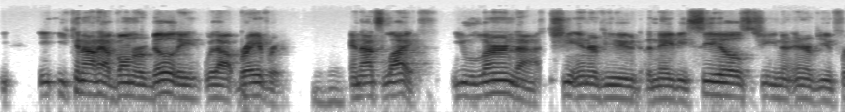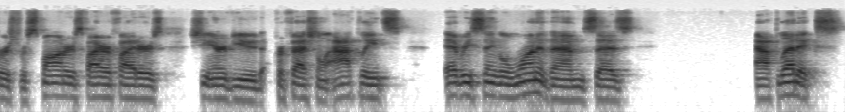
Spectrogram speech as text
You, you cannot have vulnerability without bravery. Mm-hmm. And that's life you learn that. She interviewed the Navy SEALs, she interviewed first responders, firefighters, she interviewed professional athletes. Every single one of them says athletics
